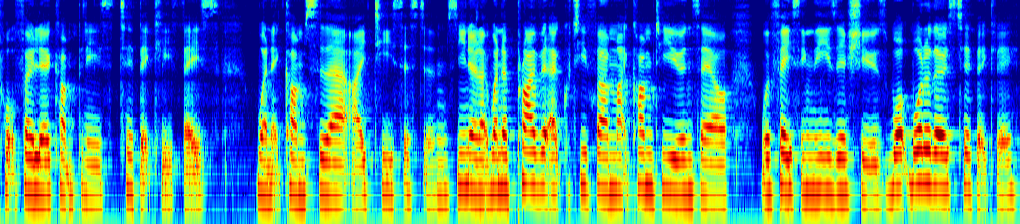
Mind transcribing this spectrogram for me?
portfolio companies typically face when it comes to their IT systems. You know, like when a private equity firm might come to you and say, "Oh, we're facing these issues." What what are those typically?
